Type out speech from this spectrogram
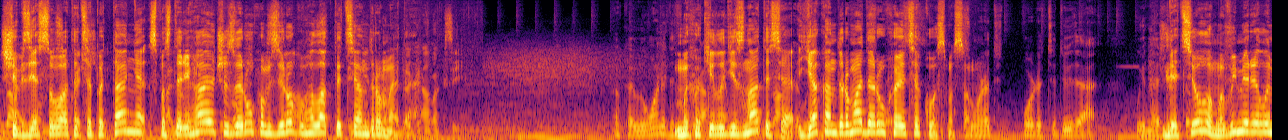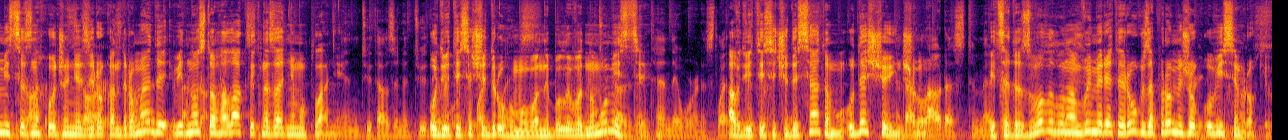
щоб з'ясувати це питання, спостерігаючи за рухом зірок в галактиці Андромеда. Ми хотіли дізнатися, як Андромеда рухається космосом. Для цього ми виміряли місце знаходження зірок Андромеди відносно галактик на задньому плані. У 2002-му вони були в одному місці, а в 2010-му у дещо іншому. І це дозволило нам виміряти рух за проміжок у 8 років.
